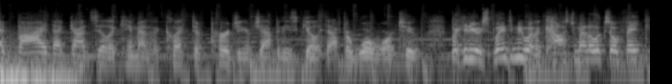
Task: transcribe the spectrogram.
I buy that Godzilla came out of the collective purging of Japanese guilt after World War II. But can you explain to me why the costume had to look so fake?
